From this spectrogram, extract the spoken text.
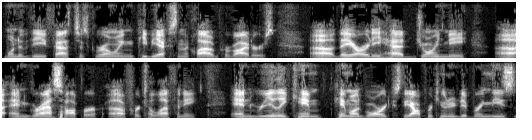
one of the fastest growing PBX in the cloud providers. Uh, they already had JoinMe uh, and Grasshopper uh, for telephony, and really came came on board because the opportunity to bring these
